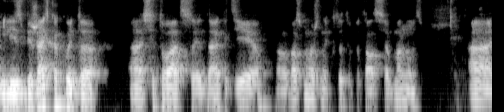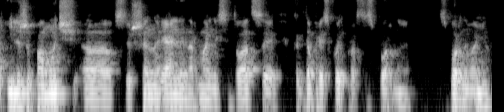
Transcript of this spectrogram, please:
или избежать какой-то а, ситуации, да, где, а, возможно, кто-то пытался обмануть, а, или же помочь в совершенно реальной, нормальной ситуации, когда происходит просто спорный, спорный момент.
